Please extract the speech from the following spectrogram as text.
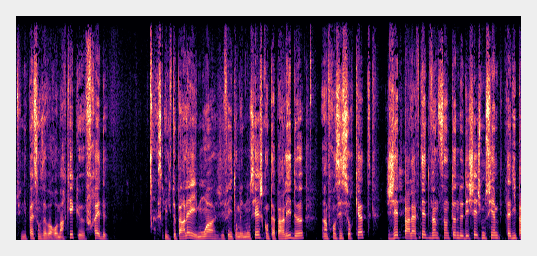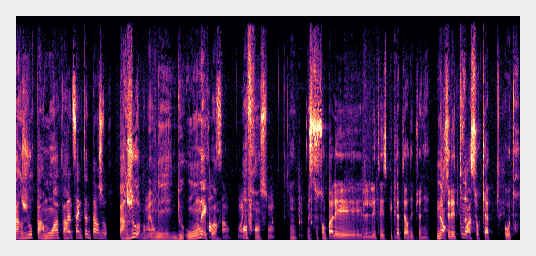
tu n'es pas sans avoir remarqué que Fred, parce qu'il te parlait, et moi, j'ai failli tomber de mon siège quand tu as parlé de un Français sur quatre jette par la fenêtre 25 tonnes de déchets. Je me souviens, tu as dit par jour, par mois, par, 25 tonnes par jour. par jour. Non, mais on est où on En est, France, quoi. hein, ouais. En France. Mm. Hmm. Mais ce ne sont pas les, les téléspectateurs des pionniers. Non. C'est les 3 sur 4 autres.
